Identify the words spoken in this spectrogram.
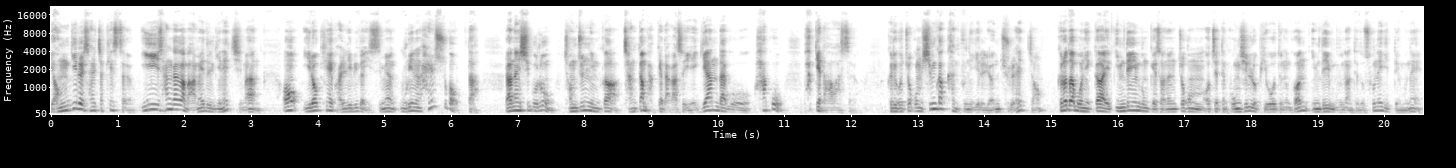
연기를 살짝 했어요. 이 상가가 마음에 들긴 했지만 어 이렇게 관리비가 있으면 우리는 할 수가 없다. 라는 식으로 점주님과 잠깐 밖에 나가서 얘기한다고 하고 밖에 나왔어요. 그리고 조금 심각한 분위기를 연출을 했죠. 그러다 보니까 임대인 분께서는 조금 어쨌든 공실로 비워두는 건 임대인 분한테도 손해기 때문에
